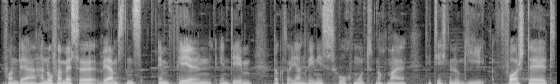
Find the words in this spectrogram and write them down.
von der Hannover Messe wärmstens empfehlen, in dem Dr. Jan Renis Hochmut nochmal die Technologie vorstellt.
